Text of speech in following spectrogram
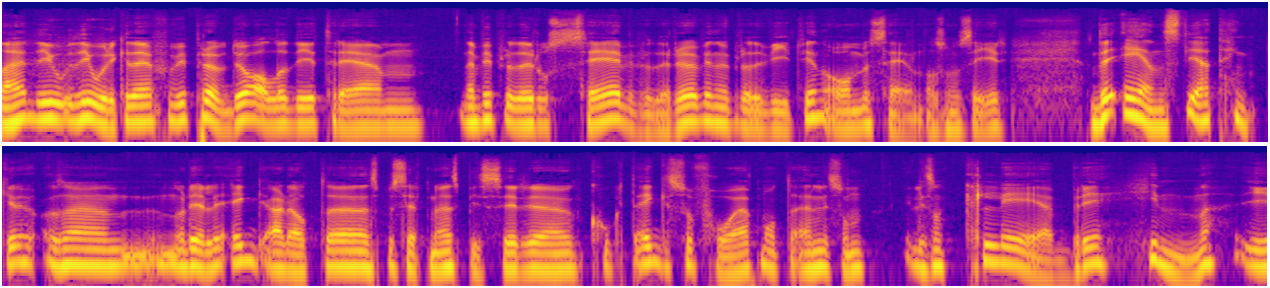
Nei, de, gjo- de gjorde ikke det, for vi prøvde jo alle de tre mm, Nei, Vi prøvde rosé, vi prøvde rødvin, vi prøvde hvitvin og museene, som du sier. Det eneste jeg tenker altså, når det gjelder egg, er det at eh, spesielt når jeg spiser eh, kokt egg, så får jeg på en måte en litt sånn, litt sånn klebrig hinne i,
